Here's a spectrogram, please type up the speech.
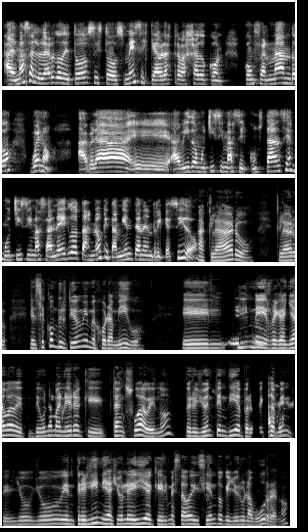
además a lo largo de todos estos meses que habrás trabajado con, con Fernando, bueno, habrá eh, habido muchísimas circunstancias, muchísimas anécdotas, ¿no? Que también te han enriquecido. Ah, claro, claro. Él se convirtió en mi mejor amigo. Él, él me regañaba de, de, una manera que tan suave, ¿no? Pero yo entendía perfectamente. Yo, yo entre líneas yo leía que él me estaba diciendo que yo era una burra, ¿no?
